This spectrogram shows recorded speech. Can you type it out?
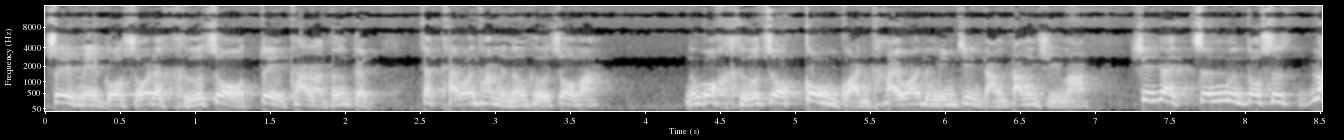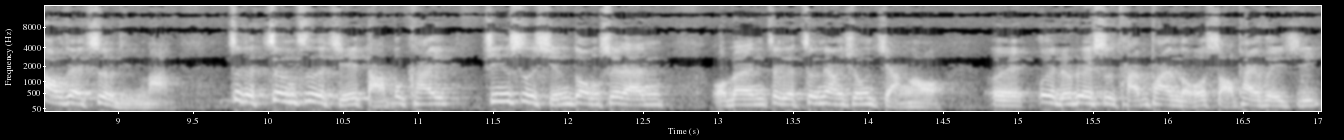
所以美国所谓的合作、对抗啊等等，在台湾他们能合作吗？能够合作共管台湾的民进党当局吗？现在争论都是绕在这里嘛。这个政治的结打不开，军事行动虽然我们这个郑亮兄讲哦，呃，为了瑞士谈判呢，我少派飞机，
